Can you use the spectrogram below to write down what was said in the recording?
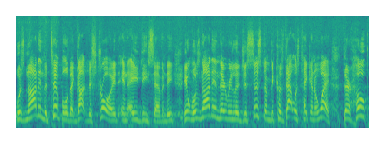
was not in the temple that got destroyed in AD 70. It was not in their religious system because that was taken away. Their hope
